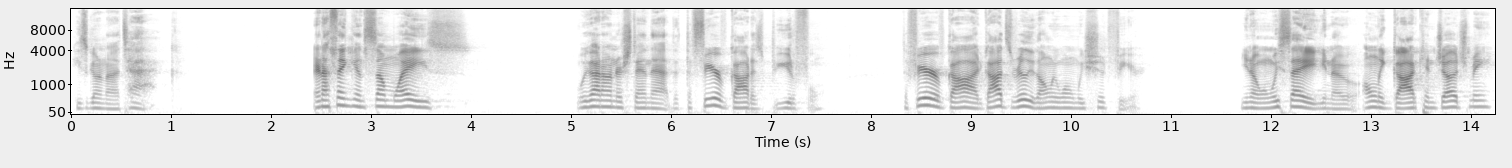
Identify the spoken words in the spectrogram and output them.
he's going to attack." And I think in some ways, we got to understand that that the fear of God is beautiful. The fear of God, God's really the only one we should fear. You know, when we say, you know, only God can judge me,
